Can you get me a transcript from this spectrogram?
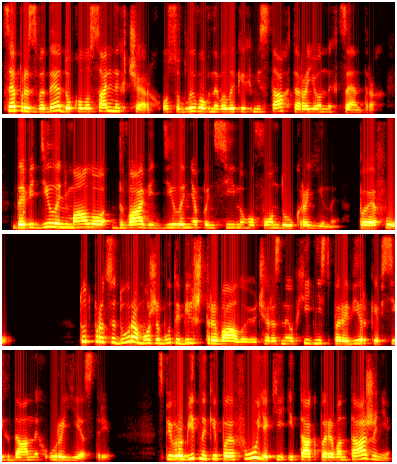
Це призведе до колосальних черг, особливо в невеликих містах та районних центрах, де відділень мало два відділення Пенсійного фонду України ПФУ. Тут процедура може бути більш тривалою через необхідність перевірки всіх даних у реєстрі. Співробітники ПФУ, які і так перевантажені,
